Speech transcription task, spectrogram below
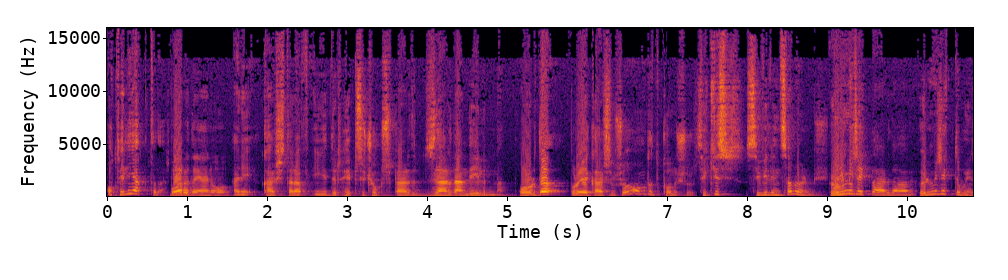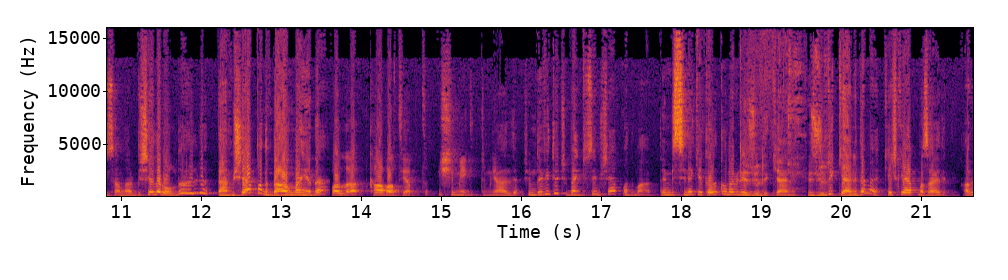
oteli yaktılar. Bu arada yani o hani karşı taraf iyidir, hepsi çok süperdir dizilerden değilim ben. Orada buraya karşı bir şey olur onu da konuşuruz. 8 sivil insan ölmüş. Ölmeyeceklerdi abi. Ölmeyecekti bu insanlar. Bir şeyler oldu öldü. Ben bir şey yapmadım. Ben Almanya'da valla kahvaltı yaptım. İşime gittim geldim. Şimdi de video Ben kimseye bir şey yapmadım abi. Demin bir sinek yakaladık ona bile üzüldük yani. üzüldük yani değil mi? Keşke yapmasaydık. Abi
